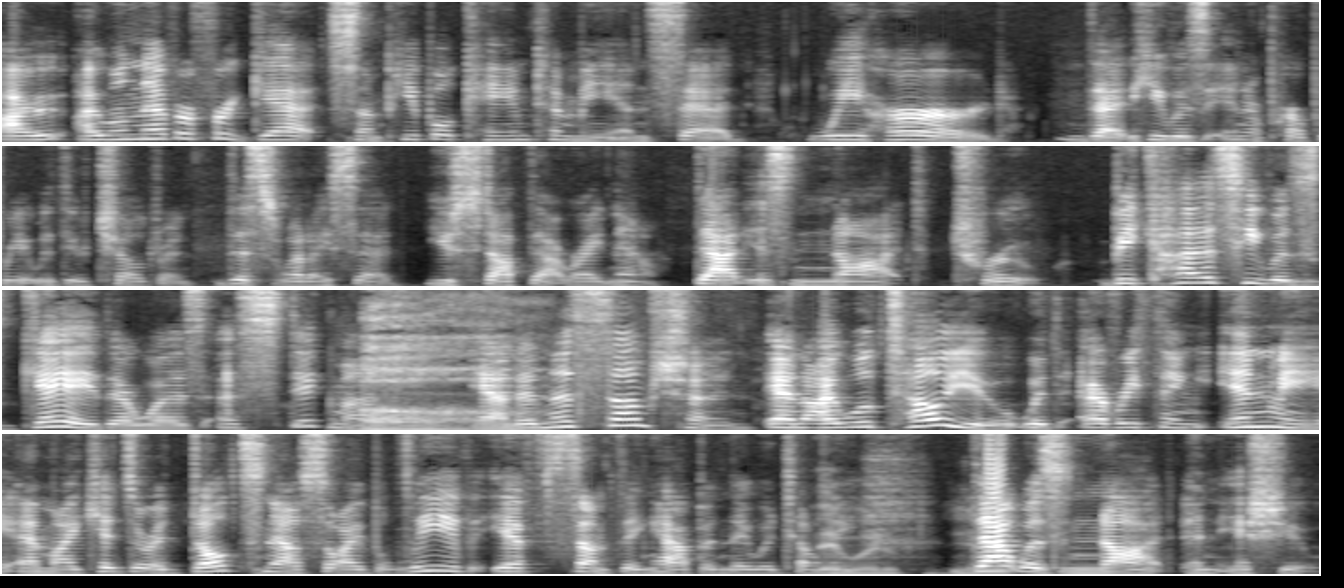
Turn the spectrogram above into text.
I, I will never forget some people came to me and said, We heard that he was inappropriate with your children. This is what I said. You stop that right now. That is not true. Because he was gay, there was a stigma and an oh. assumption. And I will tell you, with everything in me, and my kids are adults now, so I believe if something happened, they would tell they me. Yeah. that was not an issue.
